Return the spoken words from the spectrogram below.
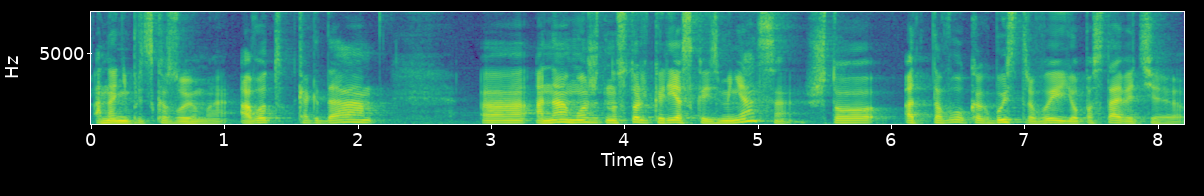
она непредсказуемая, а вот когда а, она может настолько резко изменяться, что от того, как быстро вы ее поставите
